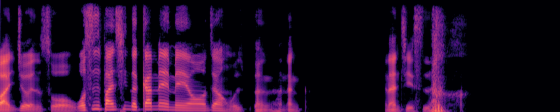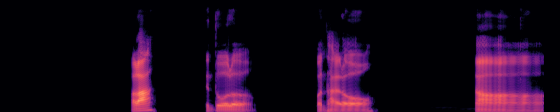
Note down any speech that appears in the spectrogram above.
不然就有人说我是繁星的干妹妹哦，这样我很很难很难解释。好啦，变多了。关台喽，那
